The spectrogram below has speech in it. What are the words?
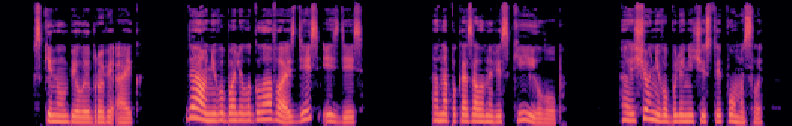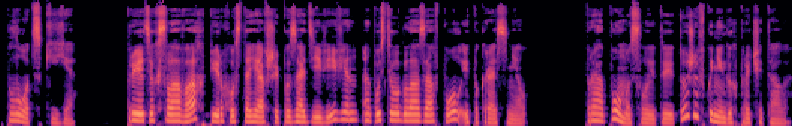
— скинул белые брови Айк. «Да, у него болела голова здесь и здесь». Она показала на виски и лоб. А еще у него были нечистые помыслы. Плотские. При этих словах Пирху, стоявший позади Вивен, опустил глаза в пол и покраснел. «Про помыслы ты тоже в книгах прочитала?»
